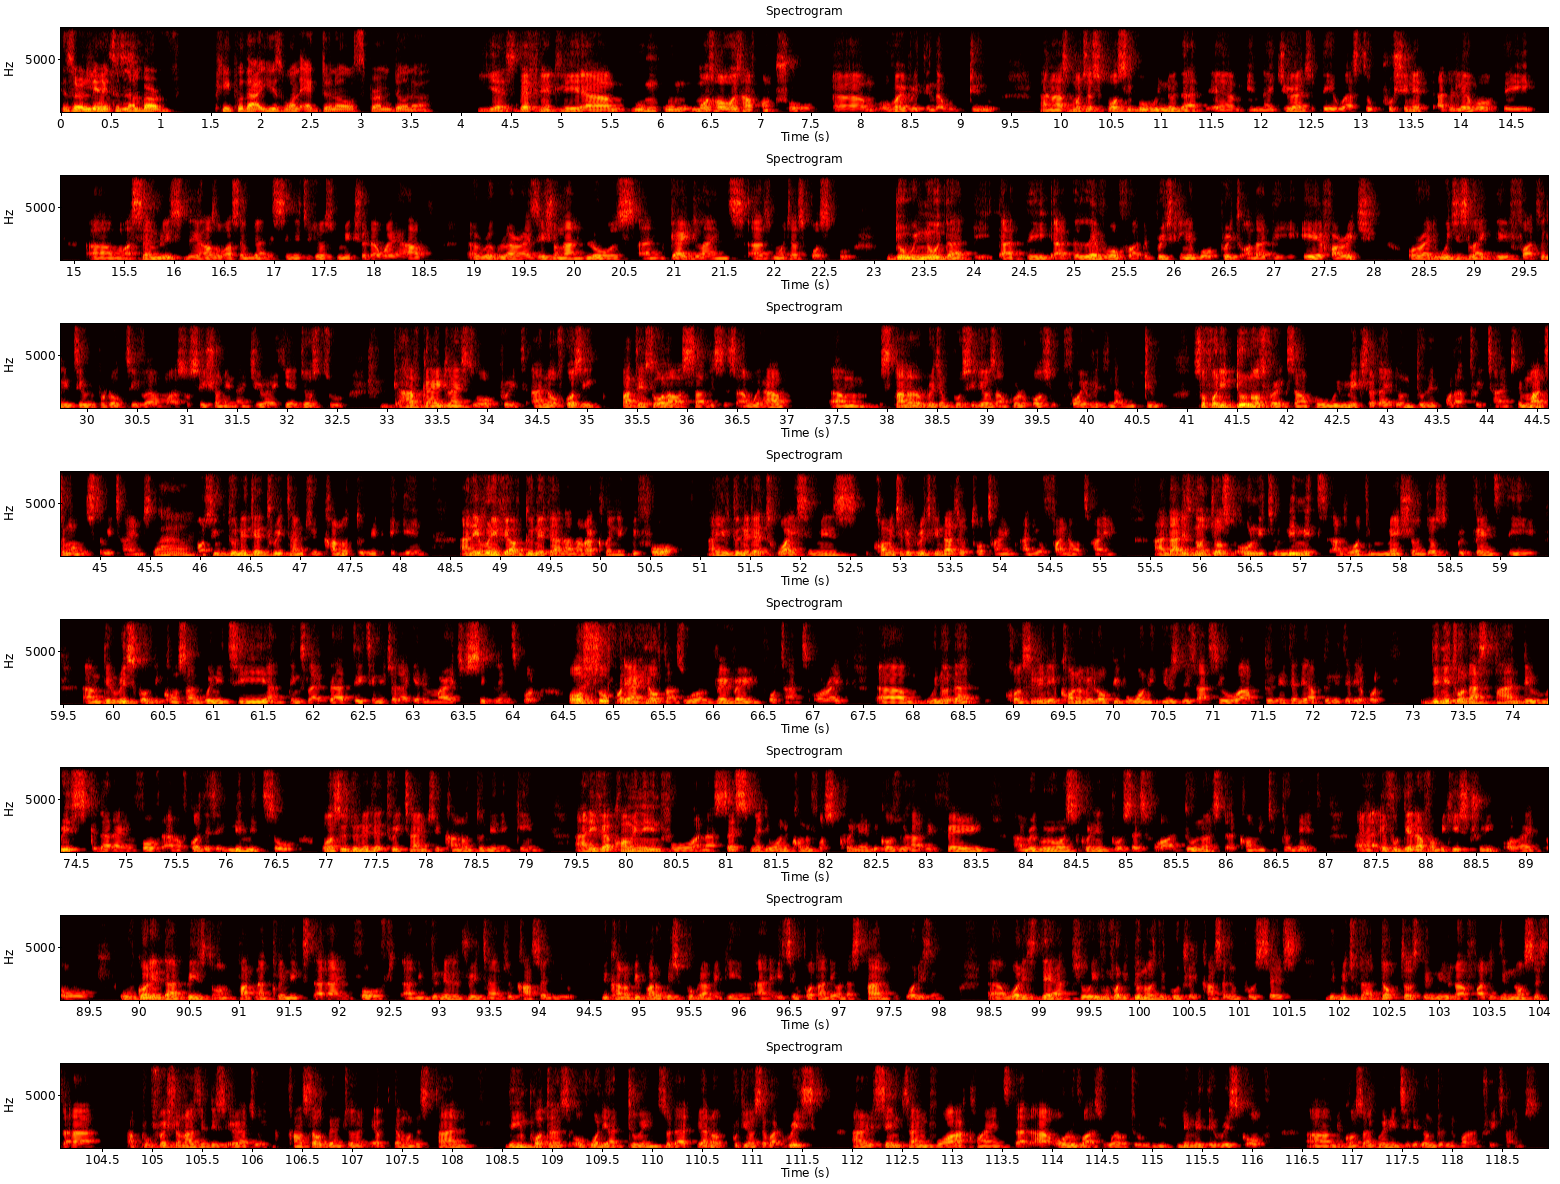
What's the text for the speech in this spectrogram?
Is there a yes. limited number of people that use one egg donor or sperm donor? Yes, definitely. Um, we, we, must always have control um, over everything that we do. And as much as possible, we know that um, in Nigeria today, we are still pushing it at the level of the um, assemblies, the House of Assembly and the Senate, to just make sure that we have a regularization and laws and guidelines as much as possible. Though we know that at the at the level of uh, the Bridge Clinic, we operate under the AFRH, all right, which is like the Fertility Reproductive um, Association in Nigeria here, just to have guidelines to operate. And of course, it pertains to all our services, and we have um, standard operating procedures and protocols for everything that we do. So for the donors, for example, we make sure that you don't donate more than three times. The maximum is three times. Wow. Once you've donated three times, you cannot donate again. And even if you have donated at another clinic before and you've donated twice, it means coming to the bridge that's your third time and your final time. And that is not just only to limit, as what you mentioned, just to prevent the um, the risk of the consanguinity and things like that, dating each other, getting married to siblings, but also for their health as well. Very, very important. All right. Um, we know that considering the economy, a lot of people want to use this and say, oh, I've donated here, I've donated here. But they need to understand the risk that are involved. And of course, there's a limit. So once you donated three times, you cannot donate again. And if you're coming in for an assessment, you want to come in for screening because we have a very um, rigorous screening process for our donors that come in to donate. Uh, if we get that from the history, all right, or we've gotten that based on partner clinics that are involved, and you've donated three times, we cancel you. You cannot be part of this program again. And it's important they understand what is in, uh, what is there. So even for the donors, they go through a counseling process. They meet with our doctors, they meet with our fertility nurses that are, are professionals in this area to counsel them to help them understand the importance of what they are doing so that you are not putting yourself at risk and at the same time for our clients that are all over as well to limit the risk of um, the consanguinity. They don't do it more than three times.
